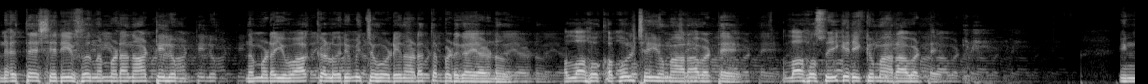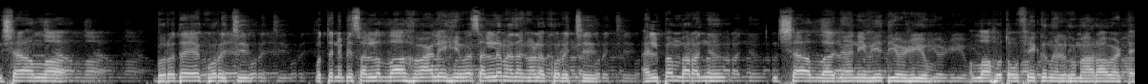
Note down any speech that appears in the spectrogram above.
നെഹത്തെ ഷെരീഫ് നമ്മുടെ നാട്ടിലും നമ്മുടെ യുവാക്കൾ ഒരുമിച്ച് കൂടി നടത്തപ്പെടുകയാണ്. അള്ളാഹു കബൂൽ ചെയ്യുമാറാവട്ടെ അള്ളാഹു സ്വീകരിക്കുമാറാവട്ടെ. ഇൻഷാ അള്ളാ ബുറുദയെ കുറിച്ച് മുത്തനബി സല്ലാഹു അലഹി വസല്ലമ തങ്ങളെ കുറിച്ച് അല്പം പറഞ്ഞ് ഇൻഷാ അള്ളാ ഞാൻ ഈ വേദി ഒഴിയും. അള്ളാഹു തോഫിക്ക് നൽകുമാറാവട്ടെ.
